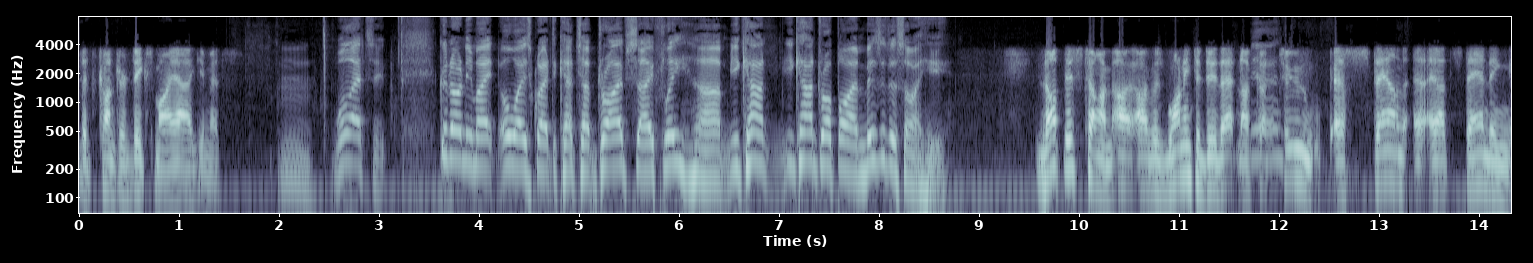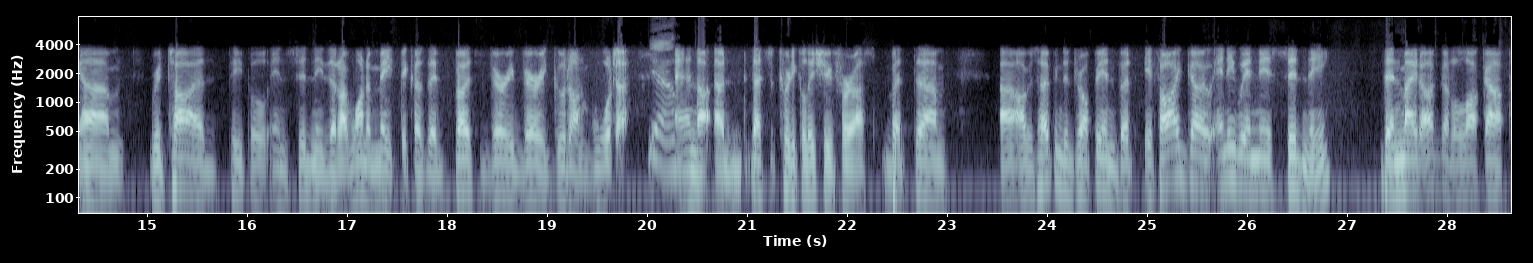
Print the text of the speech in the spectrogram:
that contradicts my arguments. Mm. Well, that's it. Good on you, mate. Always great to catch up. Drive safely. Um, you can't you can't drop by and visit us. I hear. Not this time. I, I was wanting to do that, and I've yeah. got two astound, outstanding um, retired people in Sydney that I want to meet because they're both very, very good on water. Yeah. And uh, that's a critical issue for us. But um, uh, I was hoping to drop in. But if I go anywhere near Sydney, then, mate, I've got to lock up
